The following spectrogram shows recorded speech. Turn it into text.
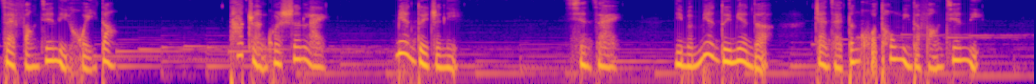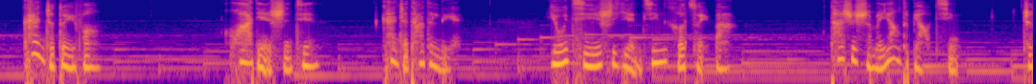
在房间里回荡。他转过身来，面对着你。现在，你们面对面的站在灯火通明的房间里，看着对方。花点时间看着他的脸，尤其是眼睛和嘴巴。他是什么样的表情？这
